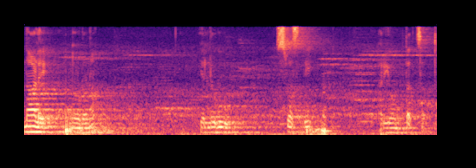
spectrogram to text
ನಾಳೆ ನೋಡೋಣ. ಎಲ್ರಿಗೂ स्वस्ति। हरिओं तत्सत।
